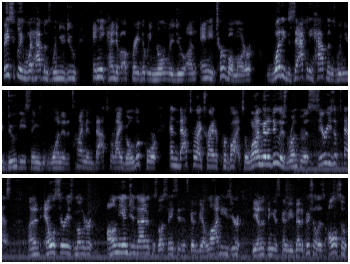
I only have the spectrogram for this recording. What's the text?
Basically, what happens when you do any kind of upgrade that we normally do on any turbo motor? What exactly happens when you do these things one at a time. And that's what I go look for. And that's what I try to provide. So what I'm going to do is run through a series of tests on an L series motor on the engine dyno because let's face it, it's going to be a lot easier. The other thing that's going to be beneficial is also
